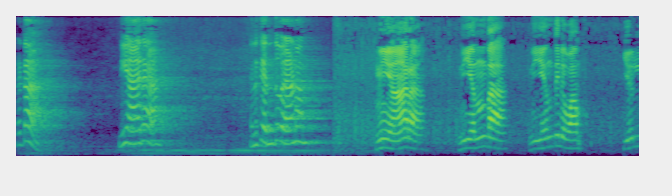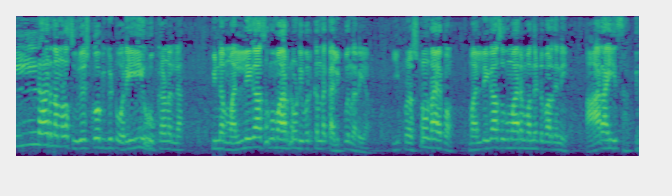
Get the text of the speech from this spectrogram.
കേട്ടാ? നീ ആരാ? നിനക്ക് എന്ത് വേണം? നീ ആരാ? നീ എന്താ? നീ എന്തിനു വാ? എല്ലാരും നമ്മളെ സുരേഷ് ഗോപിക്ക് ഇട്ട് ഒരേ ഹുക്കാണല്ല പിന്നെ മല്ലിക സുകുമാറിനോട് ഇവർക്ക് എന്താ കലിപ്പ് എന്നറിയാം ഈ പ്രശ്നം ഉണ്ടായപ്പോ മല്ലിക സുകുമാരൻ വന്നിട്ട് പറഞ്ഞിനി ആരായി സത്യ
